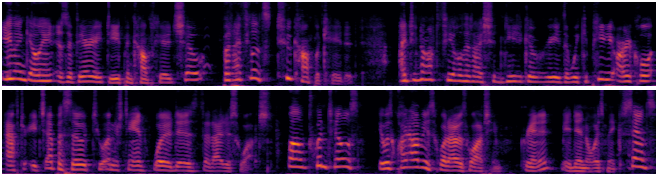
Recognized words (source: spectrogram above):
Evangelion is a very deep and complicated show, but I feel it's too complicated. I do not feel that I should need to go read the Wikipedia article after each episode to understand what it is that I just watched. Well, Twin Tails, it was quite obvious what I was watching. Granted, it didn't always make sense,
